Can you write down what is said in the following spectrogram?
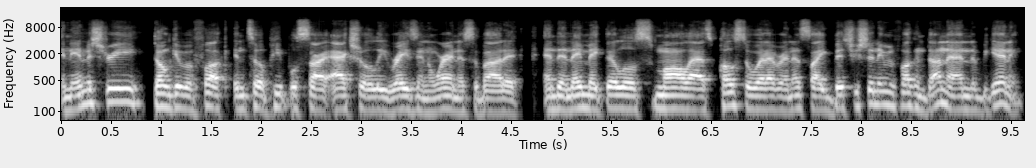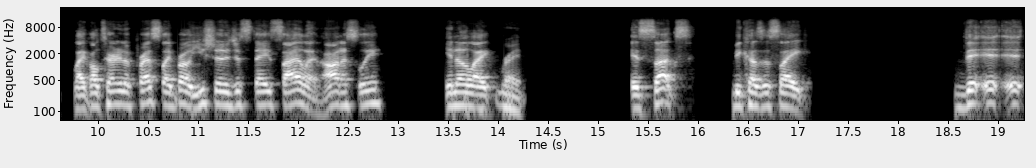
and the industry don't give a fuck until people start actually raising awareness about it and then they make their little small ass post or whatever and it's like bitch you shouldn't even fucking done that in the beginning like alternative press like bro you should have just stayed silent honestly you know like right it sucks because it's like the it, it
